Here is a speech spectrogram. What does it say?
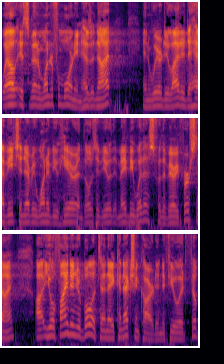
Well, it's been a wonderful morning, has it not? And we're delighted to have each and every one of you here, and those of you that may be with us for the very first time. Uh, you'll find in your bulletin a connection card, and if you would fill,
